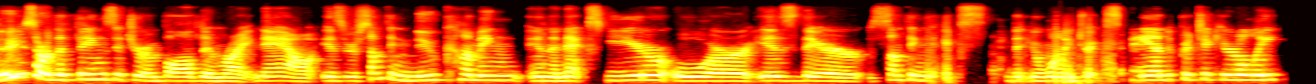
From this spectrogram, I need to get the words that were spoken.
these are the things that you're involved in right now. Is there something new coming in the next year or is there something ex- that you're wanting to expand particularly?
